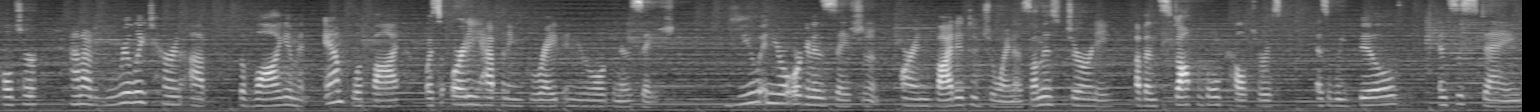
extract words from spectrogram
culture, and how to really turn up the volume and amplify what's already happening great in your organization you and your organization are invited to join us on this journey of unstoppable cultures as we build and sustain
